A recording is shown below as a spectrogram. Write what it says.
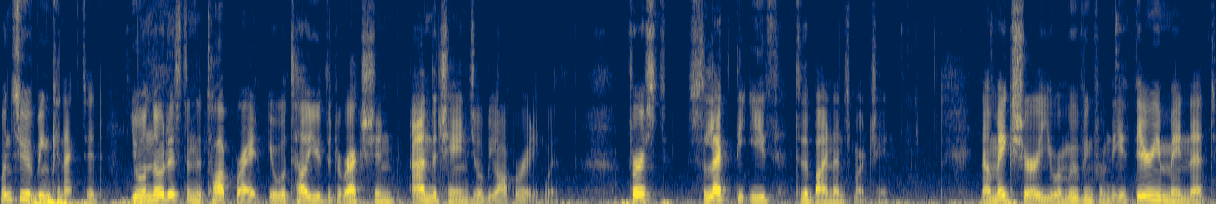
Once you have been connected, you will notice in the top right, it will tell you the direction and the chains you'll be operating with. First, Select the ETH to the Binance Smart Chain. Now make sure you are moving from the Ethereum mainnet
